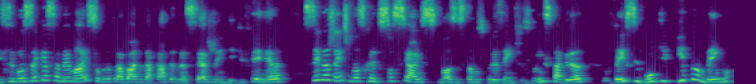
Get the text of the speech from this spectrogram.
E se você quer saber mais sobre o trabalho da Cátedra Sérgio Henrique Ferreira, siga a gente nas redes sociais. Nós estamos presentes no Instagram, no Facebook e também no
